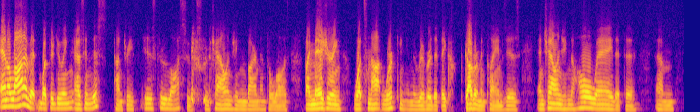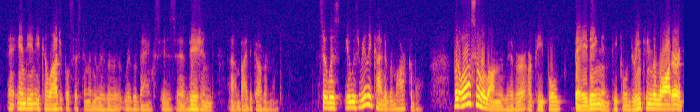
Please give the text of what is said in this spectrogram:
And a lot of it, what they're doing, as in this country, is through lawsuits, through challenging environmental laws, by measuring what's not working in the river that the government claims is, and challenging the whole way that the um, Indian ecological system in the river riverbanks is uh, visioned uh, by the government. So it was it was really kind of remarkable. But also along the river are people bathing and people drinking the water and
